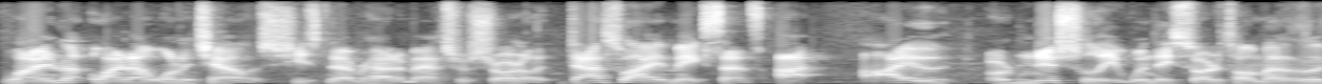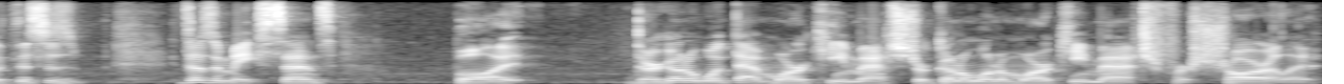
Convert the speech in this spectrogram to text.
Why not? Why not want a challenge? She's never had a match with Charlotte. That's why it makes sense. I I initially when they started talking about it, I was like, this is it doesn't make sense, but they're gonna want that marquee match. They're gonna want a marquee match for Charlotte.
